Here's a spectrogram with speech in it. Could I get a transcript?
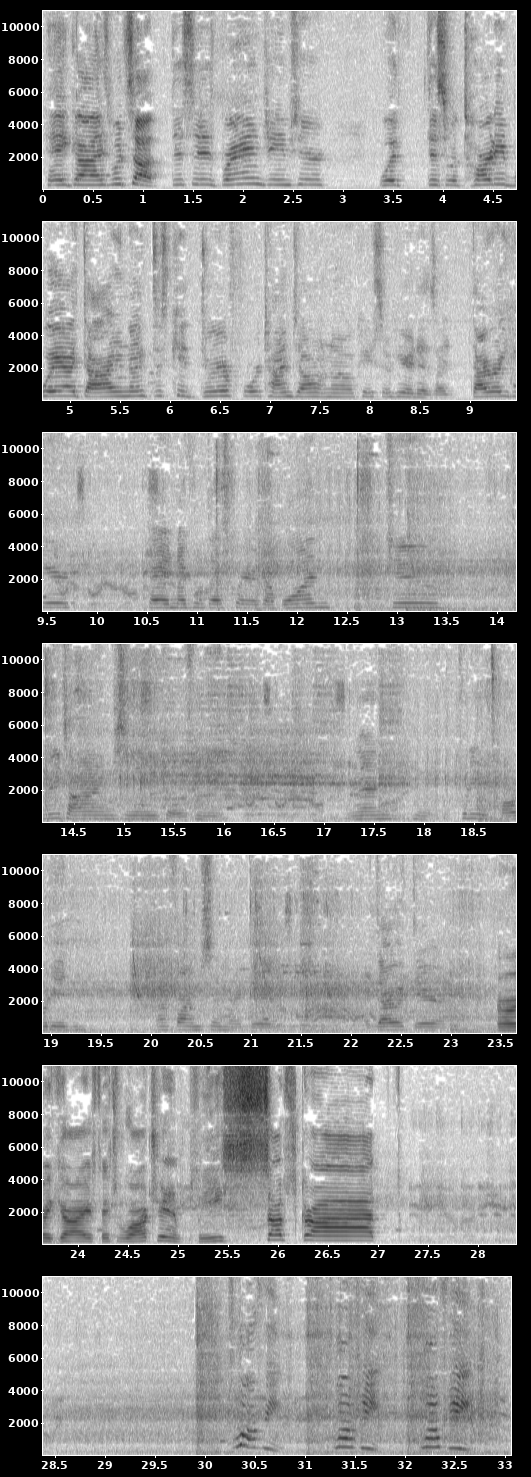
Hey guys, what's up? This is Brandon James here with this retarded way I die. I knifed this kid three or four times, I don't know. Okay, so here it is. I die right here. Okay, I knife with that square. I got one, two, three times, and then he kills me. And then, hmm, pretty retarded. I find him sitting right there. I die right there. Alright guys, thanks for watching and please subscribe! Fluffy! Fluffy! Fluffy!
